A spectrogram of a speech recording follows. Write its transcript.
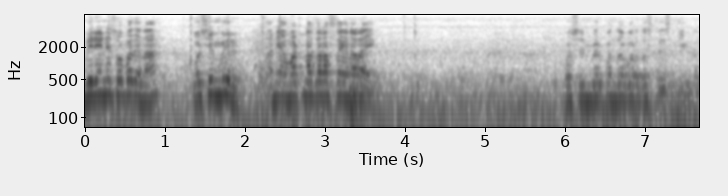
बिर्याणी सोबत आहे ना कोशिंबीर आणि मटणाचा रस्सा येणार आहे. कोशिंबीर पण जबरदस्त दिसते एकदम.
